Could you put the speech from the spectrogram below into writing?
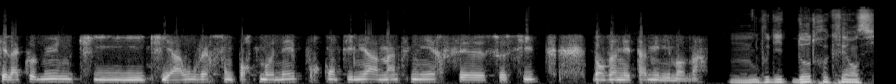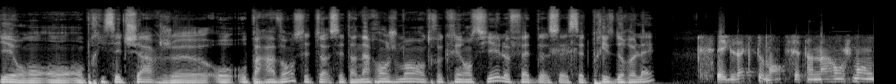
c'est la commune qui, qui a ouvert son porte-monnaie pour continuer à maintenir ce, ce site dans un état minimum. Hum, vous dites d'autres créanciers ont, pris cette charge euh, auparavant. C'est un arrangement entre créanciers, le fait de cette prise de relais? Exactement, c'est un arrangement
